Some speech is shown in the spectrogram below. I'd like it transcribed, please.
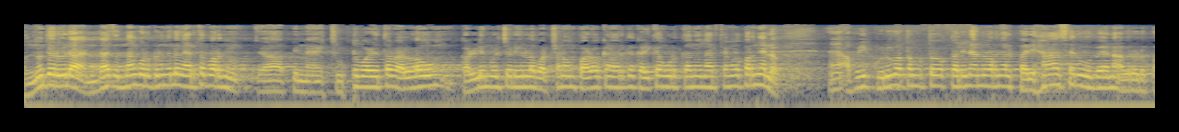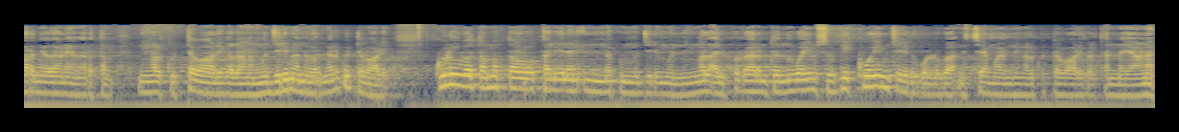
ഒന്നും തരൂല. എന്താ തിന്നാൻ കൊടുക്കണമെന്നില്ല നേരത്തെ പറഞ്ഞു. പിന്നെ ചുട്ടുപഴുത്ത വെള്ളവും കള്ളി മുൾച്ചെടിയുള്ള ഭക്ഷണവും പഴമൊക്കെ അവർക്ക് കഴിക്കാൻ കൊടുക്കാമെന്ന് നേരത്തെ നമ്മൾ പറഞ്ഞല്ലോ. അപ്പോൾ ഈ കുലുവത്തമത്തോ കലില എന്ന് പറഞ്ഞാൽ പരിഹാസ രൂപേണ അവരോട് പറഞ്ഞതാണ് എന്നർത്ഥം. നിങ്ങൾ കുറ്റവാളികളാണ് മുജിരിം എന്ന് പറഞ്ഞാൽ കുറ്റവാളി. കുലുവ തമത്തോ കലീലൻ ഇന്നക്കും മുജിരിമുൻ. നിങ്ങൾ അല്പകാലം തിന്നുകയും സുഖിക്കുകയും ചെയ്തു കൊള്ളുക. നിശ്ചയമായും നിങ്ങൾ കുറ്റവാളികൾ തന്നെയാണ്.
